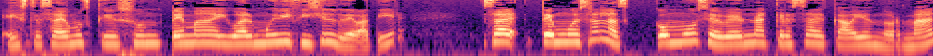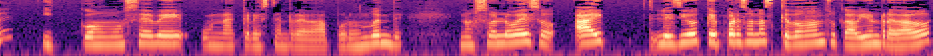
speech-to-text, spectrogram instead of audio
este sabemos que es un tema igual muy difícil de debatir. O sea, te muestran las cómo se ve una cresta de caballo normal y cómo se ve una cresta enredada por un duende. No solo eso, hay les digo que hay personas que donan su cabello enredado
